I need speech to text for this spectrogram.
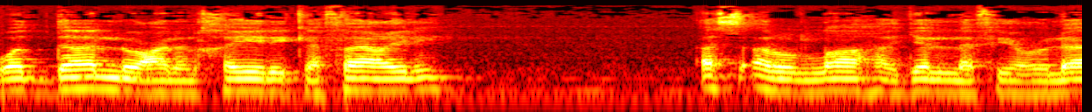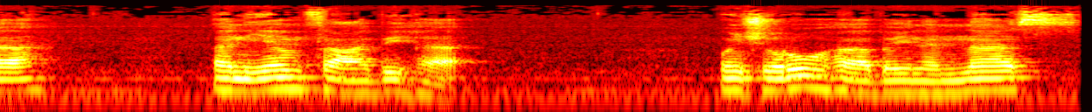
والدال على الخير كفاعل أسأل الله جل في علاه أن ينفع بها. انشروها بين الناس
